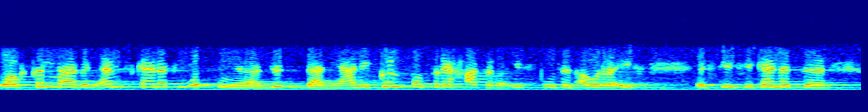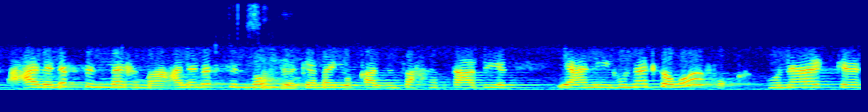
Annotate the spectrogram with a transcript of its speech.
والقمة بالأمس كانت مثمرة جدا. يعني كل تصريحات الرئيس بوتين أو الرئيس السيسي كانت على نفس النغمة على نفس الموجة صحيح. كما يقال ان صح التعبير يعني هناك توافق هناك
